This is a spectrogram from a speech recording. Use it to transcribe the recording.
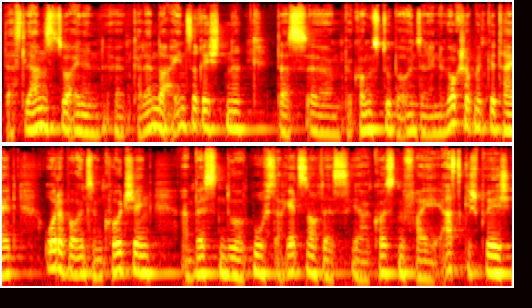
das lernst, so einen äh, Kalender einzurichten, das äh, bekommst du bei uns in einem Workshop mitgeteilt oder bei uns im Coaching. Am besten du buchst auch jetzt noch das ja, kostenfreie Erstgespräch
